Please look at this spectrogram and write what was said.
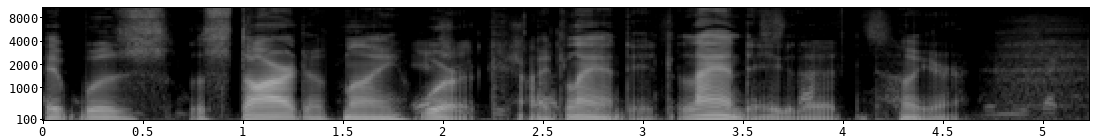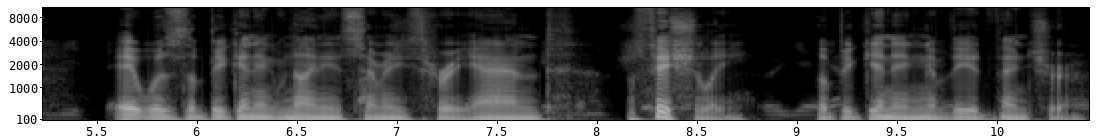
It was the start of my work. I'd landed, landed at Heuer. It was the beginning of 1973 and officially the beginning of the adventure.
